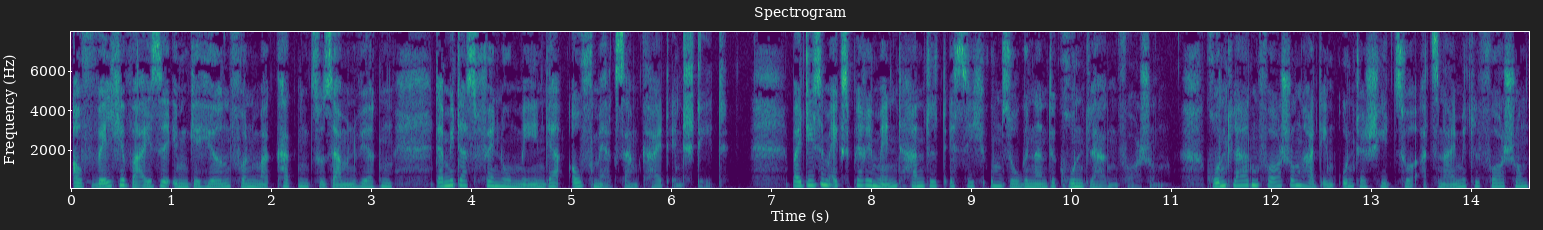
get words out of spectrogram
auf welche Weise im Gehirn von Makaken zusammenwirken, damit das Phänomen der Aufmerksamkeit entsteht. Bei diesem Experiment handelt es sich um sogenannte Grundlagenforschung. Grundlagenforschung hat im Unterschied zur Arzneimittelforschung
